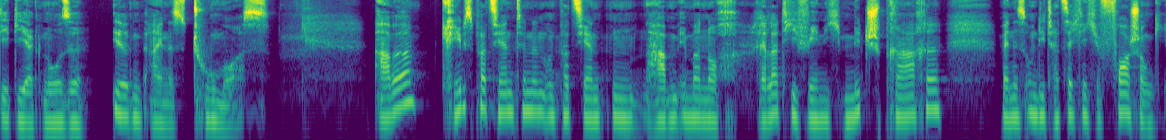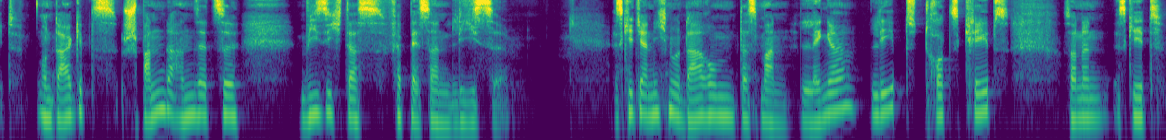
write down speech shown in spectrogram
die Diagnose irgendeines Tumors. Aber Krebspatientinnen und Patienten haben immer noch relativ wenig Mitsprache, wenn es um die tatsächliche Forschung geht. Und da gibt's spannende Ansätze, wie sich das verbessern ließe. Es geht ja nicht nur darum, dass man länger lebt, trotz Krebs, sondern es geht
